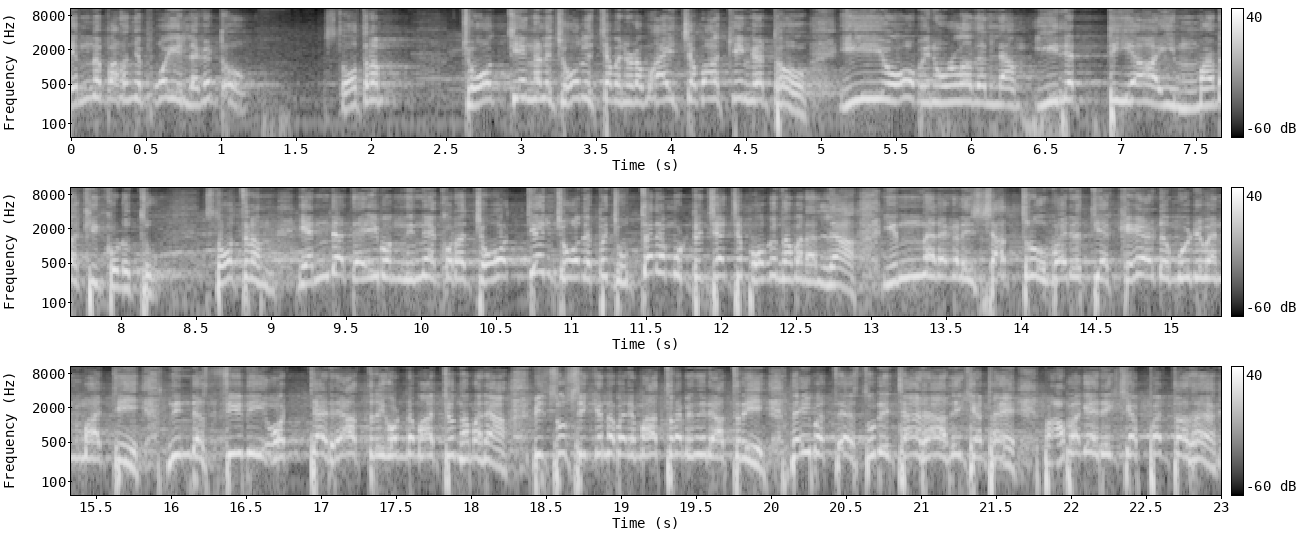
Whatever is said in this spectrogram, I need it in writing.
എന്ന് പറഞ്ഞ് പോയില്ല കേട്ടോ. സ്തോത്രം. ചോദ്യങ്ങൾ ചോദിച്ചവനോട് വായിച്ച വാക്യം കേട്ടോ. ഈ ഓവിനുള്ളതെല്ലാം ഇരട്ടിയായി മടക്കി കൊടുത്തു. സ്തോത്രം. എന്റെ ദൈവം നിന്നെ കുറെ ചോദ്യം ചോദിപ്പിച്ച് ഉത്തരം മുട്ടിച്ചേച്ച് പോകുന്നവനല്ല. ഇന്നലകളിൽ ശത്രു വരുത്തിയ കേട് മുഴുവൻ മാറ്റി നിന്റെ സ്ഥിതി ഒറ്റ രാത്രി കൊണ്ട് മാറ്റുന്നവനാ. വിശ്വസിക്കുന്നവർ മാത്രം ഇന്ന് രാത്രി ദൈവത്തെ സ്തുതിച്ചാരാധിക്കട്ടെ അപകരിക്കപ്പെട്ടത്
